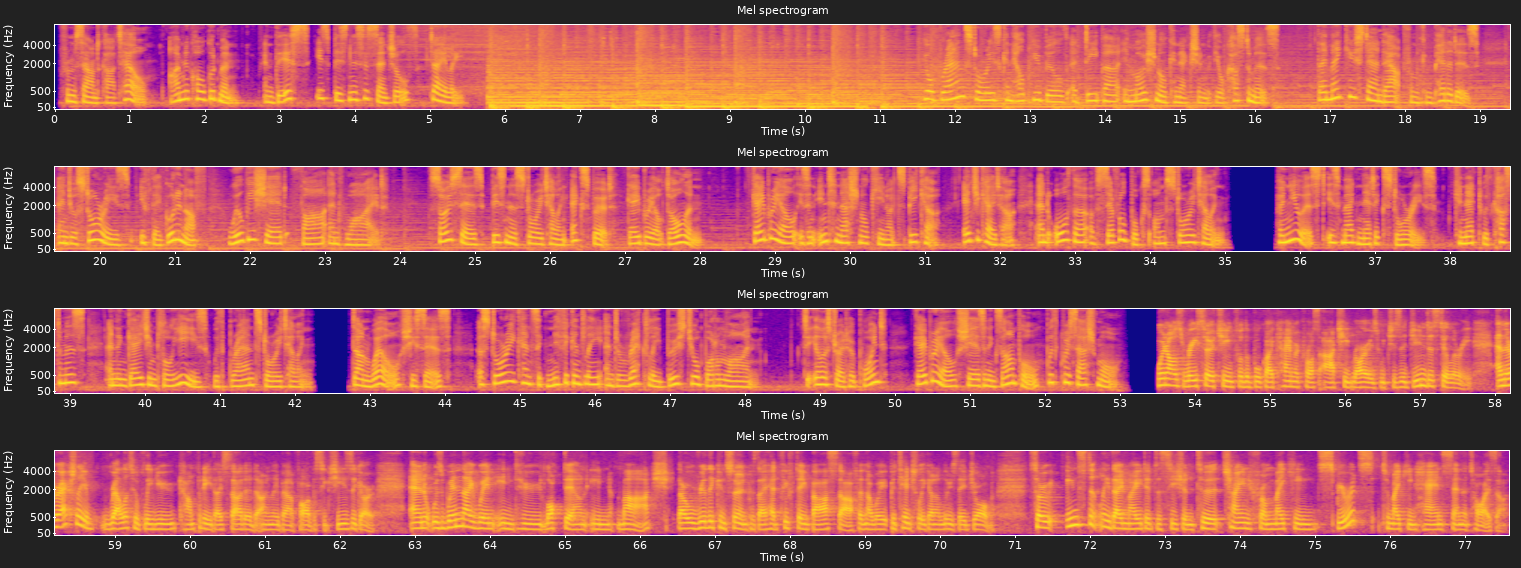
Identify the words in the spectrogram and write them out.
From Sound Cartel, I'm Nicole Goodman and this is Business Essentials Daily. Your brand stories can help you build a deeper emotional connection with your customers. They make you stand out from competitors, and your stories, if they're good enough, will be shared far and wide. So says business storytelling expert Gabrielle Dolan. Gabrielle is an international keynote speaker educator, and author of several books on storytelling. Her newest is Magnetic Stories Connect with customers and engage employees with brand storytelling. Done well, she says, a story can significantly and directly boost your bottom line. To illustrate her point, Gabrielle shares an example with Chris Ashmore. When I was researching for the book, I came across Archie Rose, which is a gin distillery. And they're actually a relatively new company. They started only about five or six years ago. And it was when they went into lockdown in March, they were really concerned because they had 15 bar staff and they were potentially going to lose their job. So instantly they made a decision to change from making spirits to making hand sanitizer.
